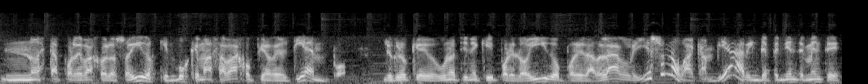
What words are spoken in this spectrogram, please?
no está por debajo de los oídos. Quien busque más abajo pierde el tiempo. Yo creo que uno tiene que ir por el oído, por el hablarle, y eso no va a cambiar, independientemente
